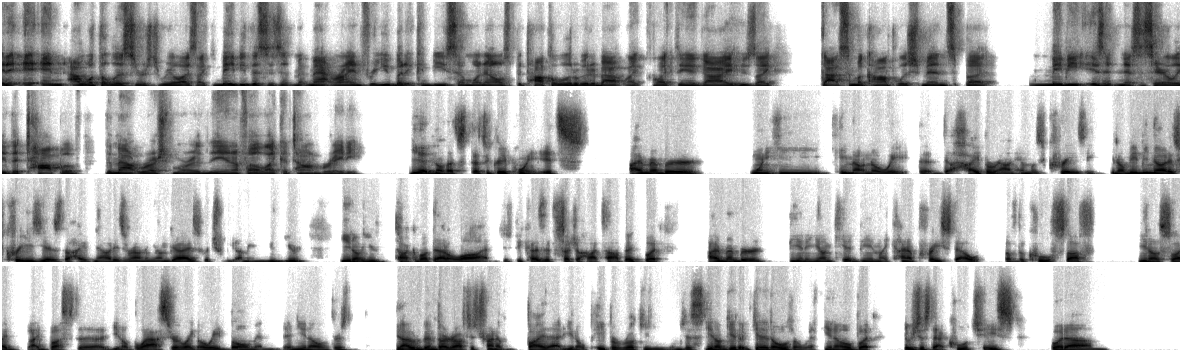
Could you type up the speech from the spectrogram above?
And, it, and I want the listeners to realize like maybe this isn't Matt Ryan for you, but it can be someone else. But talk a little bit about like collecting a guy who's like got some accomplishments, but maybe isn't necessarily the top of the Mount Rushmore in the NFL like a Tom Brady. Yeah, no, that's that's a great point. It's I remember when he came out in 08, the, the hype around him was crazy. You know, maybe not as crazy as the hype nowadays around the young guys, which I mean, you, you, you know, you talk about that a lot just because it's such a hot topic. But I remember being a young kid being like kind of priced out of the cool stuff, you know, so I'd, I'd bust a, you know, blaster like 08 Bowman and, you know, there's, you know, I would have been better off just trying to buy that, you know, paper rookie and just, you know, get it, get it over with, you know, but it was just that cool chase. But, um,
